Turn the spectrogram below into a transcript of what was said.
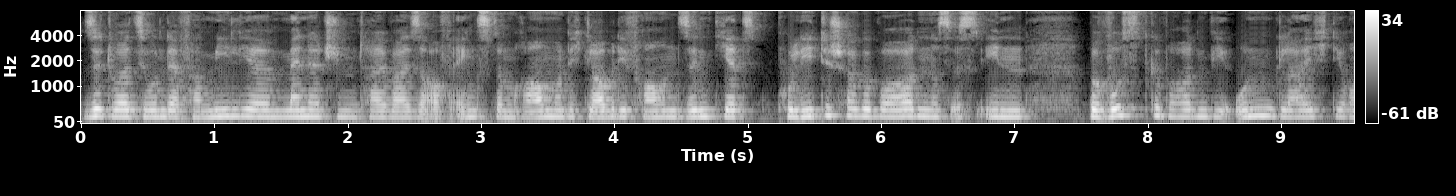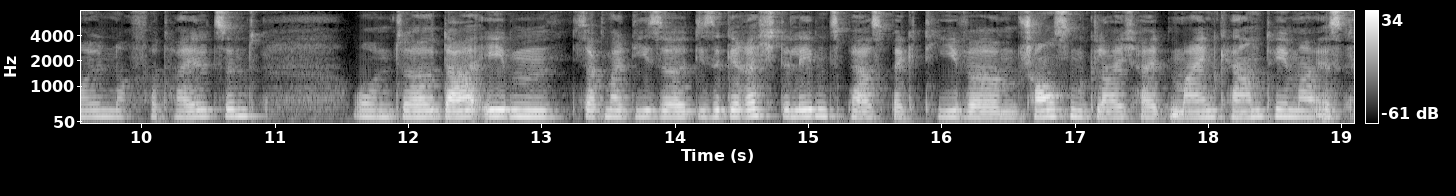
Situation der Familie managen, teilweise auf engstem Raum. Und ich glaube, die Frauen sind jetzt politischer geworden. Es ist ihnen bewusst geworden, wie ungleich die Rollen noch verteilt sind. Und äh, da eben, ich sag mal, diese, diese gerechte Lebensperspektive, Chancengleichheit mein Kernthema ist.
